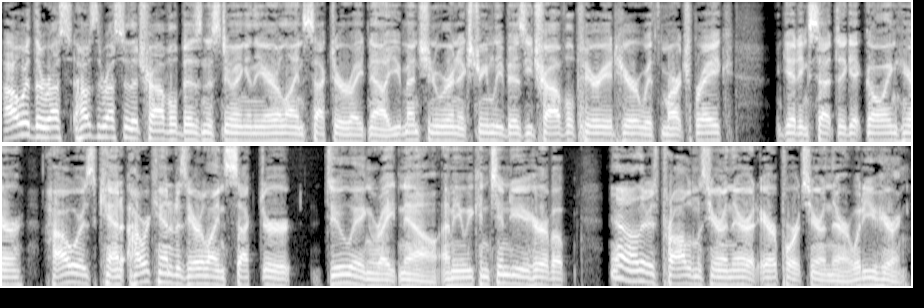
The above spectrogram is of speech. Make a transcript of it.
How would the rest? How's the rest of the travel business doing in the airline sector right now? You mentioned we're in an extremely busy travel period here with March break, getting set to get going here. How is Can- How are Canada's airline sector doing right now? I mean, we continue to hear about you know there's problems here and there at airports here and there. What are you hearing?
